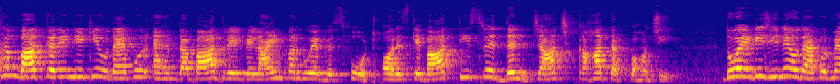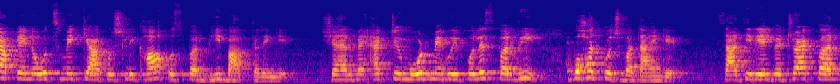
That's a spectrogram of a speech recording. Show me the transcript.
हम बात करेंगे कि उदयपुर अहमदाबाद रेलवे लाइन पर हुए विस्फोट और इसके बाद तीसरे दिन जाँच कहाँ तक पहुँची। दो एडीजी ने उदयपुर में अपने नोट्स में क्या कुछ लिखा, उस पर भी बात करेंगे। शहर में एक्टिव मोड में हुई पुलिस पर भी बहुत कुछ बताएँगे। साथ ही रेलवे ट्रैक पर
